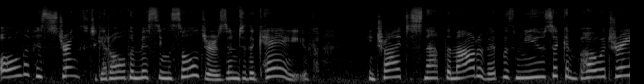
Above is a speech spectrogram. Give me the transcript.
all of his strength to get all the missing soldiers into the cave. He tried to snap them out of it with music and poetry.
